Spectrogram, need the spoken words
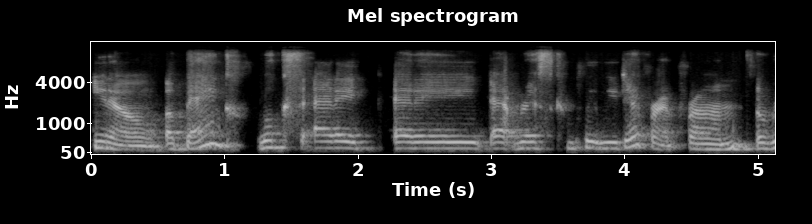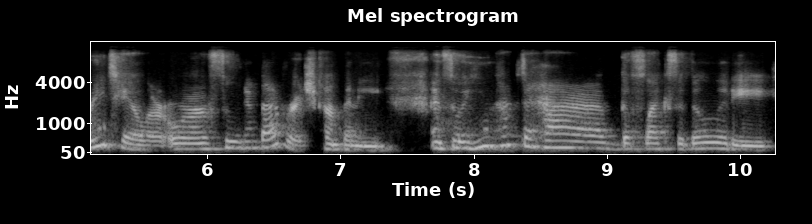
you know a bank looks at a at a at risk completely different from a retailer or a food and beverage company. And so you have to have the flexibility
